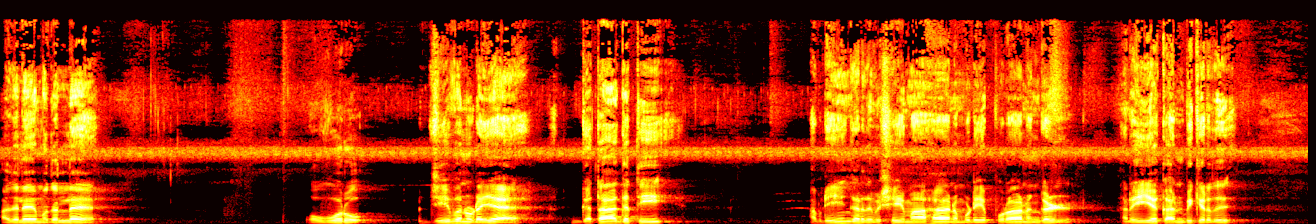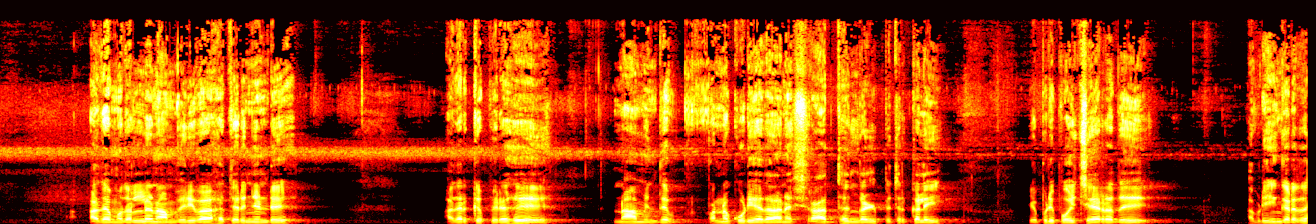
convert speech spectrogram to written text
அதில் முதல்ல ஒவ்வொரு ஜீவனுடைய கதாகதி அப்படிங்கிறது விஷயமாக நம்முடைய புராணங்கள் நிறைய காண்பிக்கிறது. அதை முதல்ல நாம் விரிவாக தெரிஞ்சுண்டு அதற்கு பிறகு நாம் இந்த பண்ணக்கூடியதான ஸ்ராத்தங்கள் பித்தர்களை எப்படி போய் சேர்றது அப்படிங்கிறத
